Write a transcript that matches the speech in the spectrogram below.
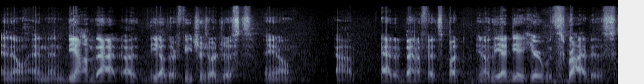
You know, and then beyond that, uh, the other features are just you know uh, added benefits. But you know, the idea here with Scribe is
